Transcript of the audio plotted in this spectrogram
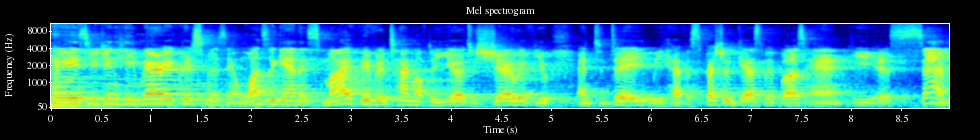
it's Eugene He. Merry Christmas. And once again, it's my favorite time of the year to share with you. And today we have a special guest with us and he is Sam.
